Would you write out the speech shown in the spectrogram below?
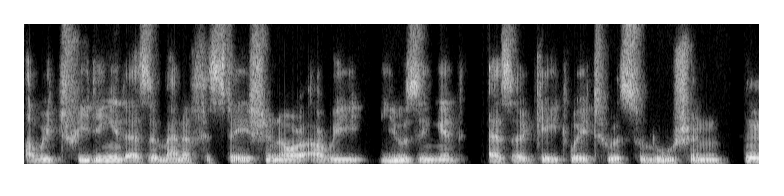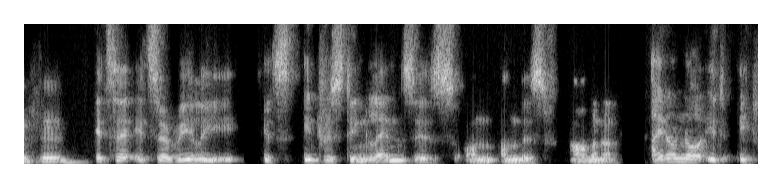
Are we treating it as a manifestation or are we using it as a gateway to a solution? Mm-hmm. it's a it's a really it's interesting lenses on on this phenomenon I don't know. It it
